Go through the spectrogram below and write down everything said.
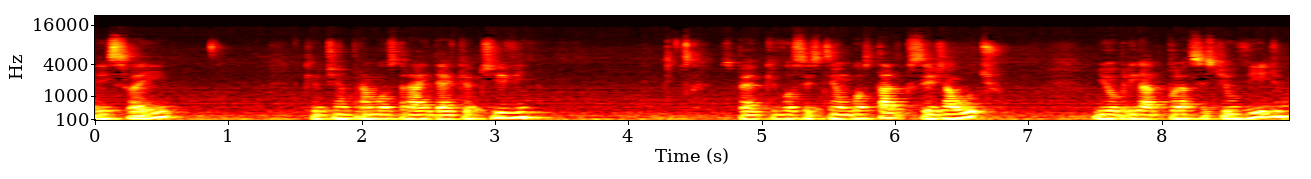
É isso aí que eu tinha para mostrar a ideia que eu tive. Espero que vocês tenham gostado, que seja útil. E obrigado por assistir o vídeo.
